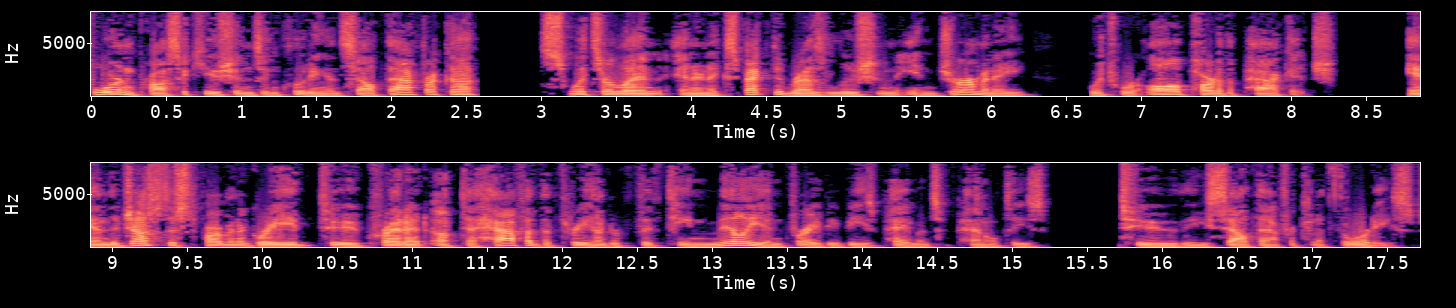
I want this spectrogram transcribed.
foreign prosecutions, including in South Africa, Switzerland, and an expected resolution in Germany, which were all part of the package. And the Justice Department agreed to credit up to half of the 315 million for ABB's payments of penalties to the South African authorities.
